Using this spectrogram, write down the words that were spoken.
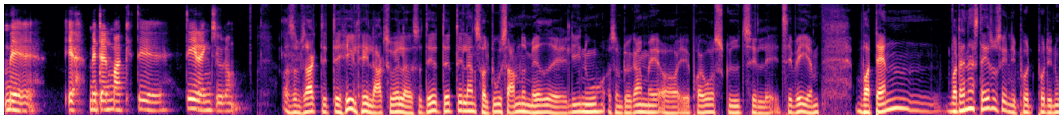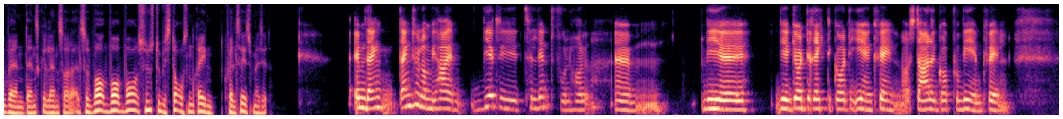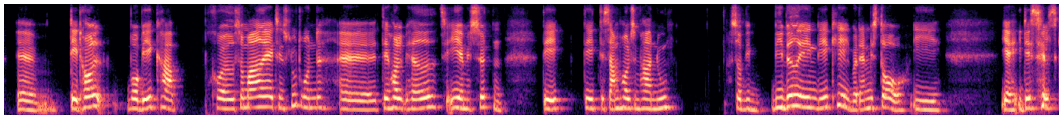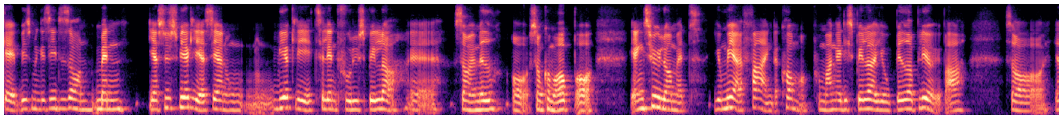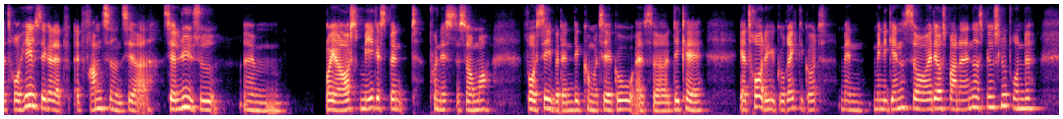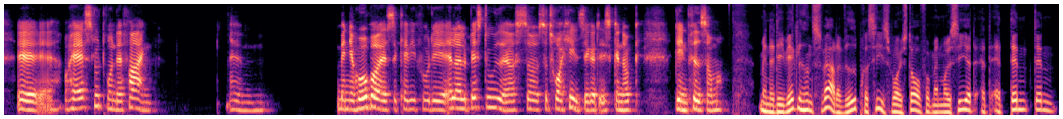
med, ja, med Danmark. Det, det er der ingen tvivl om. Og som sagt, det, det er helt, helt aktuelt. Altså det, det, det landshold, du er samlet med øh, lige nu, og som du er i gang med at øh, prøve at skyde til, øh, til VM. Hvordan, hvordan er status egentlig på, på det nuværende danske landshold? Altså hvor, hvor, hvor synes du, vi står sådan rent kvalitetsmæssigt? Jamen, der, er, der er ingen tvivl om, vi har et virkelig talentfuldt hold. Øhm, vi, øh, vi har gjort det rigtig godt i EM-kvalen og startet godt på VM-kvalen. Øhm, det er et hold, hvor vi ikke har prøvet så meget af til en slutrunde. Øh, det hold, vi havde til EM i 17, det er ikke det, er ikke det samme hold, som vi har nu. Så vi, vi ved egentlig ikke helt, hvordan vi står i, ja, i det selskab, hvis man kan sige det sådan. Men jeg synes virkelig, at jeg ser nogle, nogle virkelig talentfulde spillere, øh, som er med og som kommer op. Og jeg er ingen tvivl om, at jo mere erfaring der kommer på mange af de spillere, jo bedre bliver vi bare. Så jeg tror helt sikkert, at, at fremtiden ser, ser lys ud. Øhm, og jeg er også mega spændt på næste sommer, for at se, hvordan det kommer til at gå. Altså, det kan, jeg tror, det kan gå rigtig godt, men, men igen, så er det også bare noget andet at spille en slutrunde, øh, og have slutrunde erfaring. Øhm, men jeg håber, altså, kan vi få det aller, aller bedste ud af os, så, så tror jeg helt sikkert, at det skal nok blive en fed sommer. Men er det i virkeligheden svært at vide præcis, hvor I står? For man må jo sige, at, at, at den, den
